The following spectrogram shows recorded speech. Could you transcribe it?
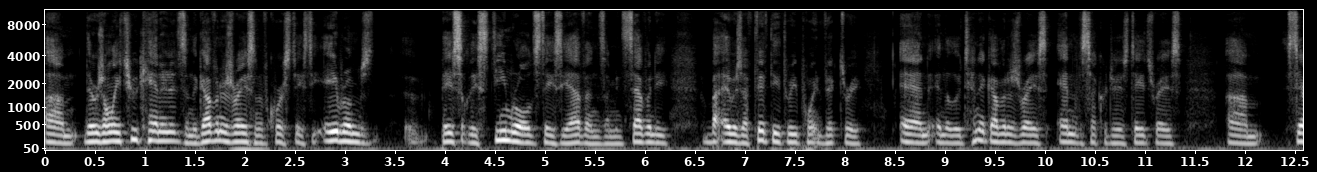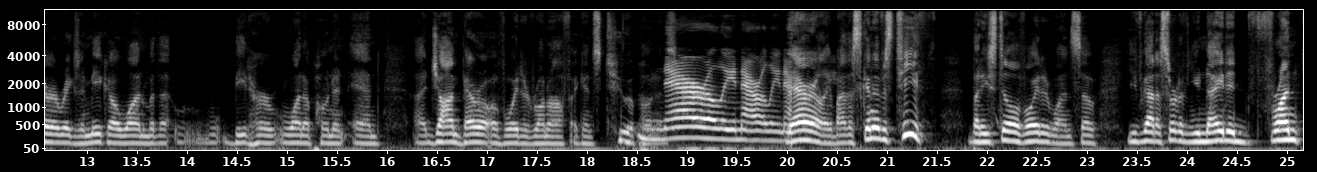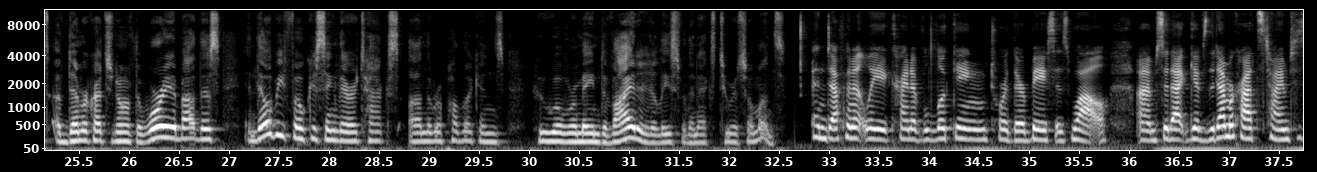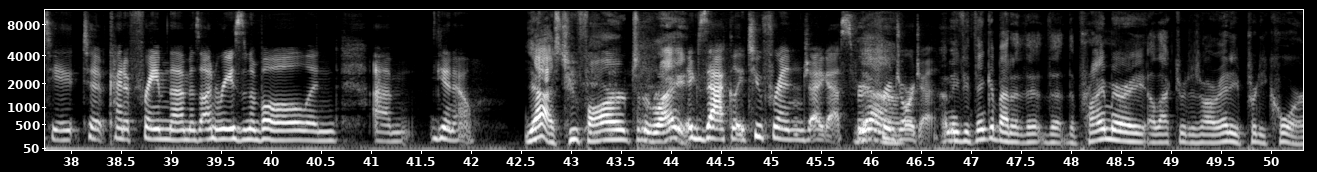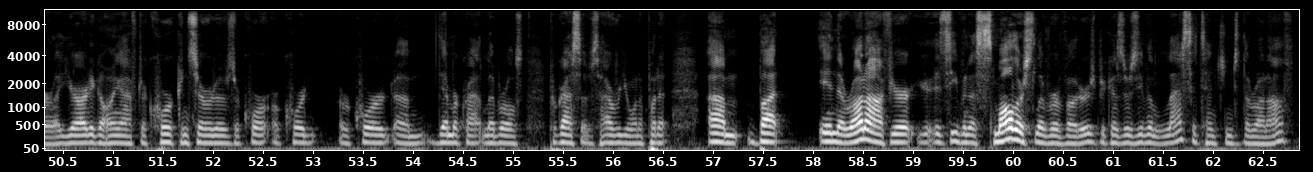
um, there was only two candidates in the governor's race, and of course, Stacey Abrams uh, basically steamrolled Stacey Evans. I mean, 70, but it was a 53 point victory. And in the lieutenant governor's race and the secretary of state's race, um, Sarah Riggs Amico won with a, beat her one opponent, and uh, John Barrow avoided runoff against two opponents. Narrowly, narrowly, narrowly. Narrowly, by the skin of his teeth but he still avoided one. So you've got a sort of united front of Democrats who don't have to worry about this, and they'll be focusing their attacks on the Republicans who will remain divided at least for the next two or so months. And definitely kind of looking toward their base as well. Um, so that gives the Democrats time to see to kind of frame them as unreasonable and um, you know yeah, it's too far to the right. Exactly, too fringe, I guess, for, yeah. for Georgia. I mean, if you think about it, the, the, the, primary electorate is already pretty core. Like you're already going after core conservatives or core or core or core um, Democrat liberals, progressives, however you want to put it. Um, but in the runoff, you're, you're, it's even a smaller sliver of voters because there's even less attention to the runoff.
